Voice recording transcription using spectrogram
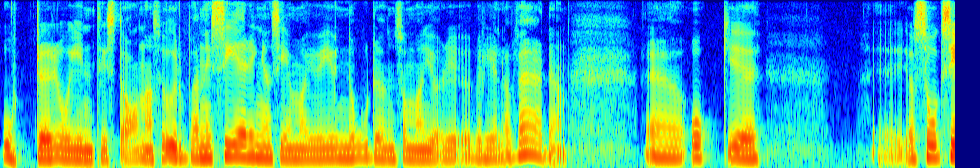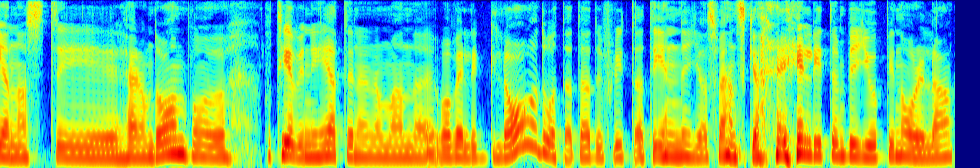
orter och in till stan. Alltså urbaniseringen ser man ju i Norden som man gör över hela världen. Eh, och eh, Eh, jag såg senast eh, häromdagen på, på tv-nyheterna när man eh, var väldigt glad åt att det hade flyttat in nya svenskar i en liten by upp i Norrland.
